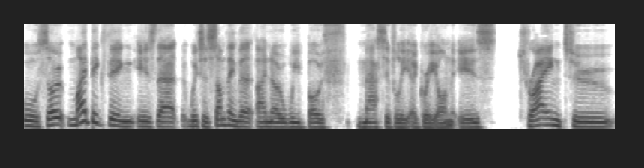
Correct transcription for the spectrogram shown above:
Well, so my big thing is that, which is something that I know we both massively agree on, is trying to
